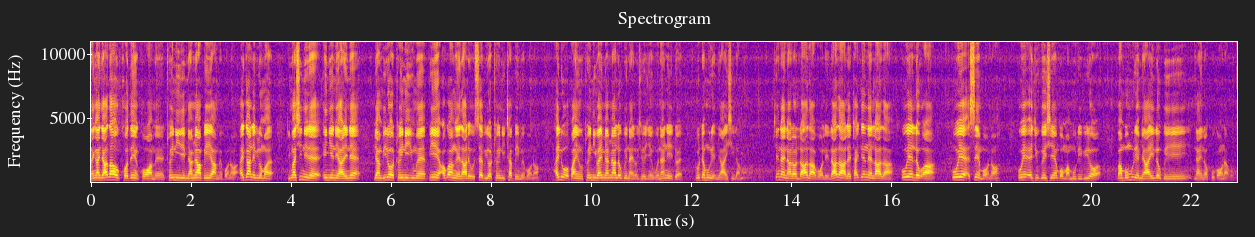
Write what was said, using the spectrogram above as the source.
နိုင်ငံခြားသားကိုခေါ်တဲ့ခေါ်ရမယ် training တွေများများပေးရမယ်ပေါ့နော်အဲ့ကနေပြီးတော့မှဒီမှာရှိနေတဲ့ engineer တွေနဲ့ပြန်ပြီးတော့ training ယူမယ်ပြီးရင်အောက်ကငယ်သားတွေကိုဆက်ပြီးတော့ training ထပ်ပေးမယ်ပေါ့နော်အဲ့လိုအပိုင်းကို training ပိုင်းများများလုပ်ပေးနိုင်လို့ရှိရင်ဝန်ထမ်းတွေအတွက်တိုးတက်မှုတွေအများကြီးရှိလာမှာပါဖြစ်နိုင်တာတော့လာသာပေါ့လေလာသာလည်း titan နဲ့လာသာကိုယ့်ရဲ့လုပ်အားကိုယ့်ရဲ့အဆင့်ပေါ့နော်ကိုယ့်ရဲ့ education အပေါ်မှာမူတည်ပြီးတော့ပံ့ပိုးမှုတွေအများကြီးလုပ်ပေးနိုင်တော့ပိုကောင်းတာပေါ့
